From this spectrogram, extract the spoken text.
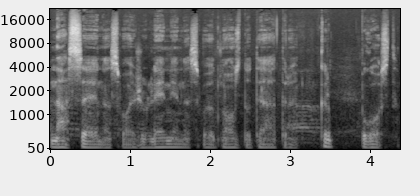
na sebe, na svoje življenje, na svoj odnos do teatra, kar pogosto.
